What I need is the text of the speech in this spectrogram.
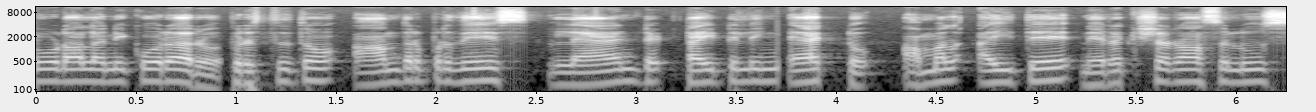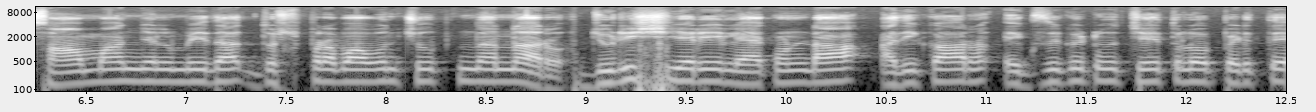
చూడాలని కోరారు. ప్రస్తుతం ఆంధ్రప్రదేశ్ ల్యాండ్ టైటిలింగ్ యాక్ట్ అమలు అయితే నిరక్షరాస్యులు సామాన్యుల మీద మీద దుష్ప్రభావం చూపుతుందన్నారు. జ్యుడిషియరీ లేకుండా అధికారం ఎగ్జిక్యూటివ్ చేతిలో పెడితే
